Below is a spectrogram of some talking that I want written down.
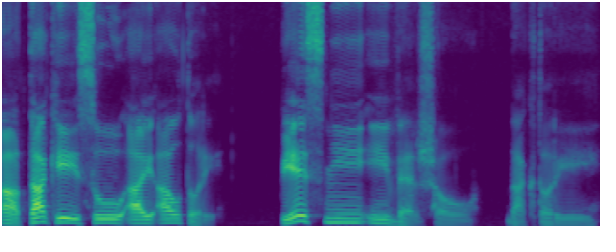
A takí sú aj autory. Piesní i veršov, da ktorí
